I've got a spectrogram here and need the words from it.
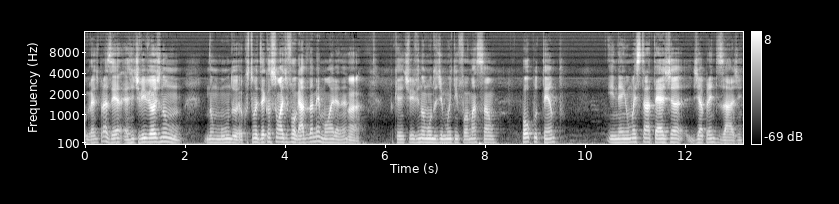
Um grande prazer. A gente vive hoje num, num mundo. Eu costumo dizer que eu sou um advogado da memória, né? Ah. Porque a gente vive num mundo de muita informação, pouco tempo e nenhuma estratégia de aprendizagem.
